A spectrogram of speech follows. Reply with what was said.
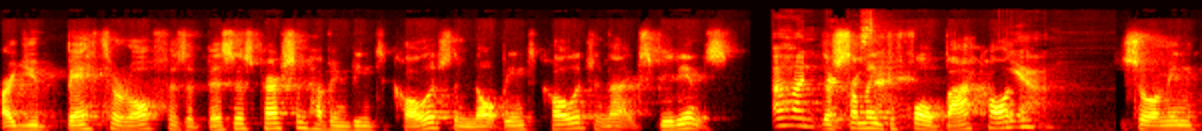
are you better off as a business person having been to college than not being to college and that experience? 100%. There's something to fall back on. Yeah. So I mean,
